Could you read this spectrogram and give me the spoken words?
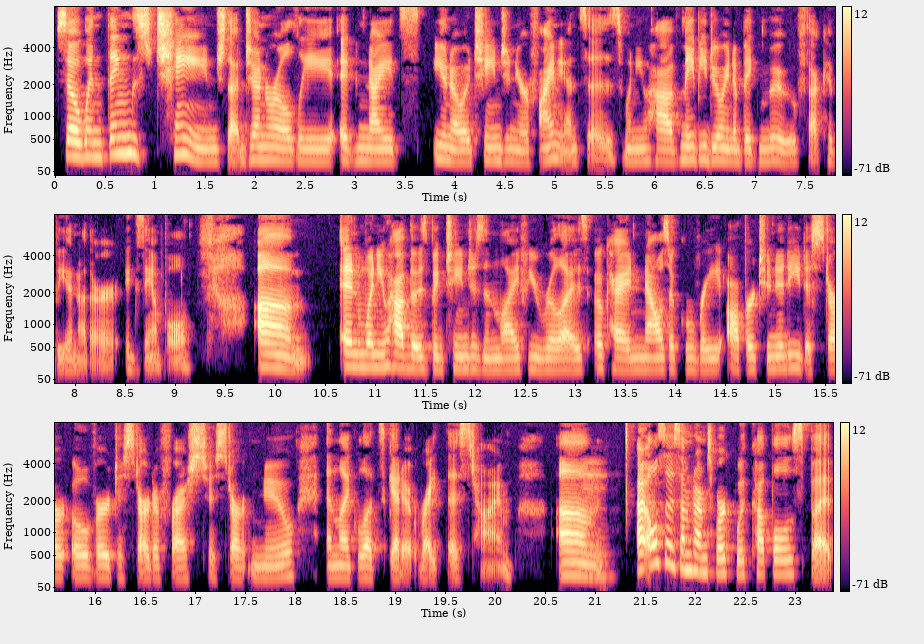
So when things change, that generally ignites, you know, a change in your finances. When you have maybe doing a big move, that could be another example. Um, and when you have those big changes in life you realize okay now's a great opportunity to start over to start afresh to start new and like let's get it right this time um, mm. i also sometimes work with couples but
